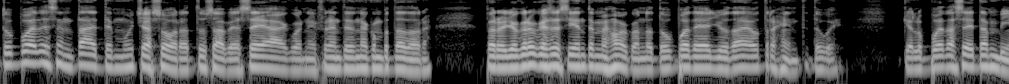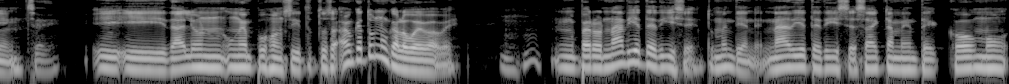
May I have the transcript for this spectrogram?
tú puedes sentarte muchas horas, tú sabes, hacer algo en el frente de una computadora, pero yo creo que se siente mejor cuando tú puedes ayudar a otra gente, tú ves, que lo pueda hacer también Sí. y, y darle un, un empujoncito, tú sabes, aunque tú nunca lo vuelvas a ver. Mm, Pero nadie te dice, tú me entiendes, nadie te dice exactamente cómo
